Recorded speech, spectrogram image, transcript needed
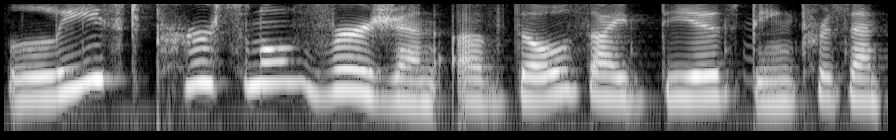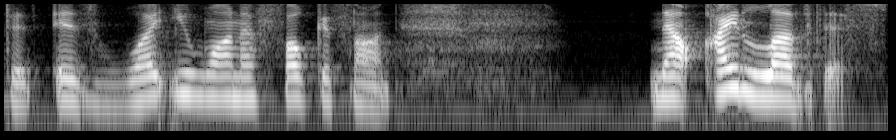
least personal version of those ideas being presented is what you want to focus on. Now, I love this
